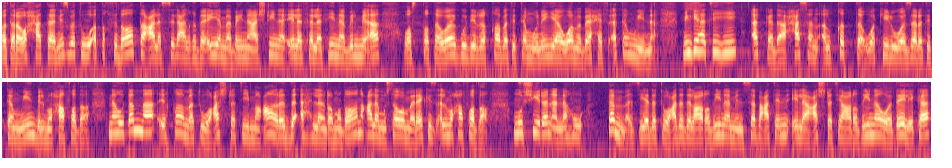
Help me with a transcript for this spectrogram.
وتراوحت نسبة التخفيضات على السلع الغذائية ما بين 20 إلى 30% وسط تواجد الرقابة التموينية ومباحث التموين. من جهته أكد حسن القط وكيل وزارة التموين بالمحافظة أنه تم إقامة عشرة معارض أهلا رمضان على مستوى مراكز المحافظة مشيرا أنه تم زيادة عدد العارضين من سبعة إلى عشرة عارضين وذلك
